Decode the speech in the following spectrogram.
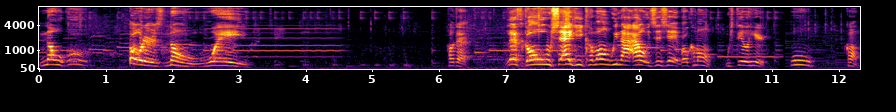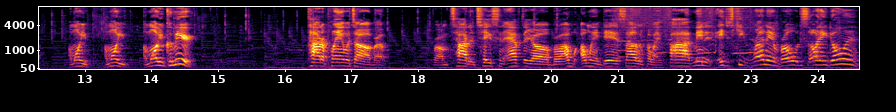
No! Bro, there's no way! Hold that. Let's go, Shaggy! Come on, we not out just yet, bro. Come on. We still here. Ooh. Come on. I'm on you. I'm on you. I'm on you. Come here. Tired of playing with y'all, bro. Bro, I'm tired of chasing after y'all, bro. I, I went dead silent for like five minutes. They just keep running, bro. This is all they doing.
